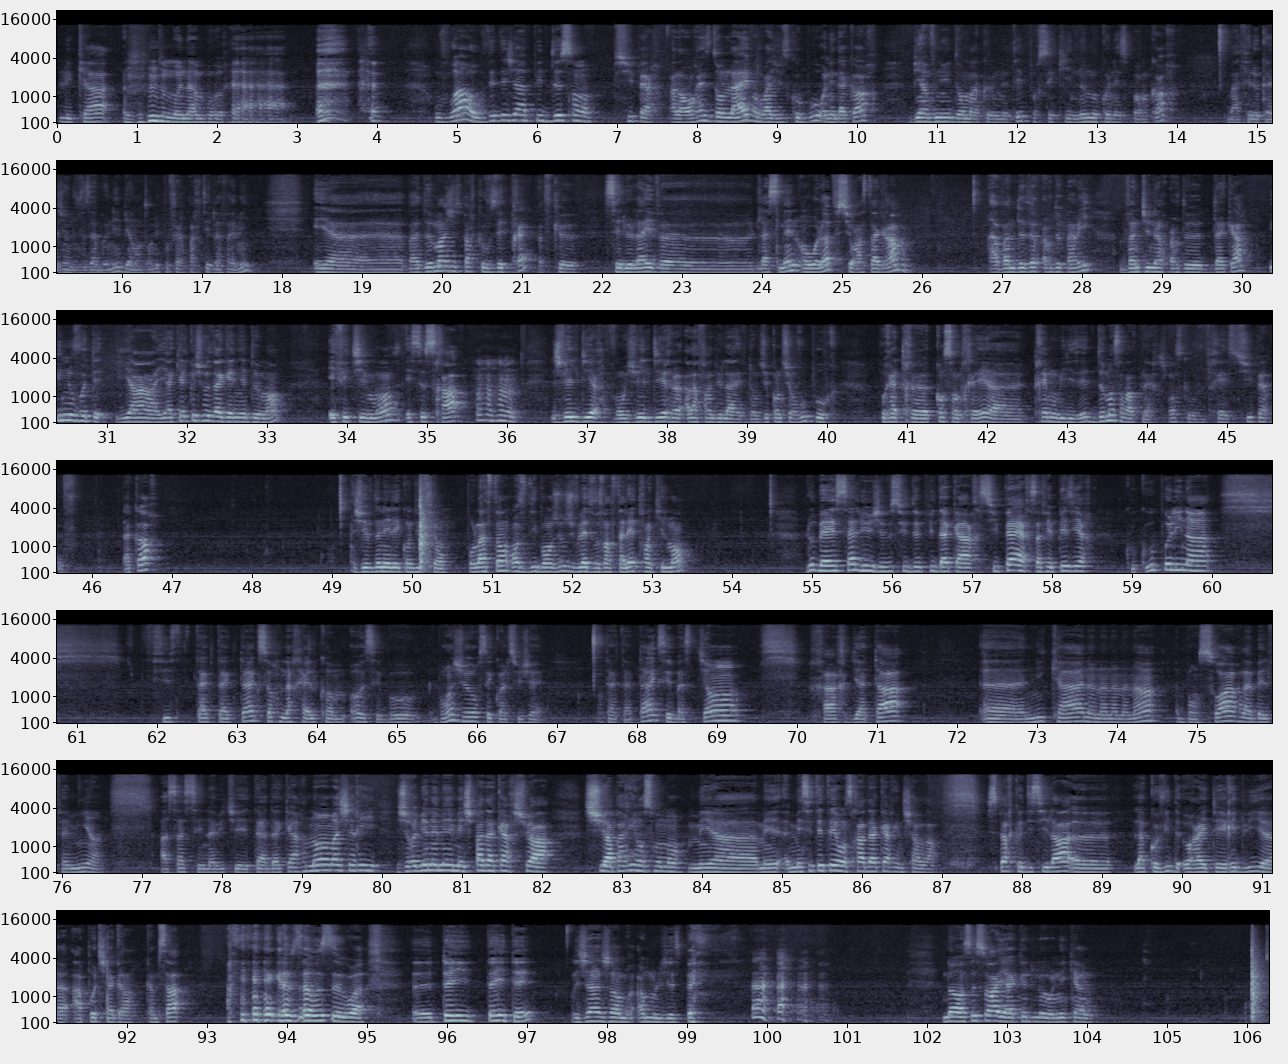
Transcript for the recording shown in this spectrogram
Lucas, mon amour. Waouh, vous êtes déjà à plus de 200. Super. Alors, on reste dans le live, on va jusqu'au bout, on est d'accord? Bienvenue dans ma communauté. Pour ceux qui ne me connaissent pas encore, bah, c'est l'occasion de vous abonner, bien entendu, pour faire partie de la famille. Et euh, bah, demain, j'espère que vous êtes prêts, parce que c'est le live euh, de la semaine en Wolof sur Instagram, à 22h heure de Paris, 21h heure de Dakar. Une nouveauté, il y a, il y a quelque chose à gagner demain, effectivement, et ce sera... je vais le dire, bon, je vais le dire à la fin du live. Donc, je compte sur vous pour pour être euh, concentré, euh, très mobilisé. Demain, ça va plaire. Je pense que vous ferez super ouf. D'accord? Je vais vous donner les conditions. Pour l'instant, on se dit bonjour. Je vous laisse vous installer tranquillement. Loubet, salut, je vous suis depuis Dakar. Super, ça fait plaisir. Coucou Paulina. Tac, tac, tac, sort comme. Oh, c'est beau. Bonjour, c'est quoi le sujet? Tac, tac, tac, Sébastien. Diata, euh, Nika, nanana, bonsoir la belle famille. Ah ça c'est une habituée, à Dakar? Non ma chérie, j'aurais bien aimé mais je suis pas à Dakar, je suis à, je suis à Paris en ce moment. Mais, euh, mais, mais cet été on sera à Dakar Inch'Allah. J'espère que d'ici là, euh, la Covid aura été réduite à peau de chagrin. Comme ça, comme ça on se voit. Euh, Teite, gingembre, amoul j'espère. non, ce soir, il n'y a que de l'eau, nickel.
